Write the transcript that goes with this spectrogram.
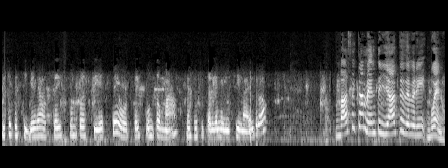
dice que si llega a 6.7 o 6 puntos más, necesitaría medicina, ¿verdad? Básicamente ya te debería, bueno,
